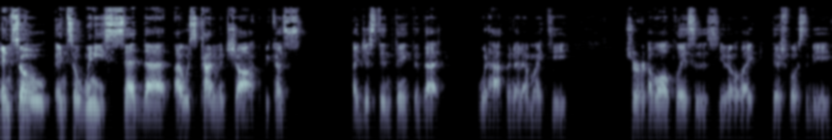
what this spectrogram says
and so and so when he said that, I was kind of in shock because I just didn't think that that would happen at MIT Sure. of all places. You know, like they're supposed to be,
